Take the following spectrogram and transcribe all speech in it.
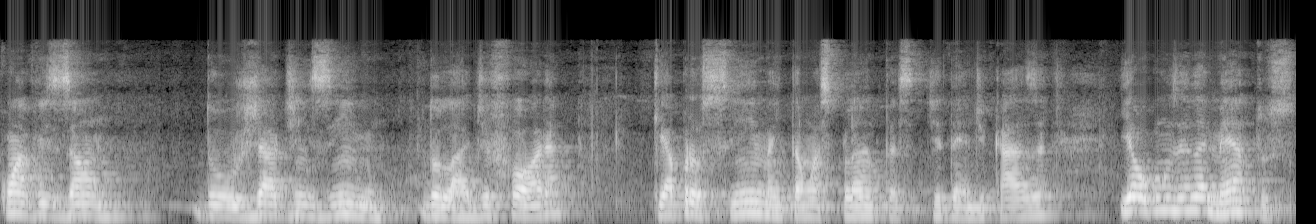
com a visão do jardinzinho do lado de fora, que aproxima então as plantas de dentro de casa e alguns elementos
